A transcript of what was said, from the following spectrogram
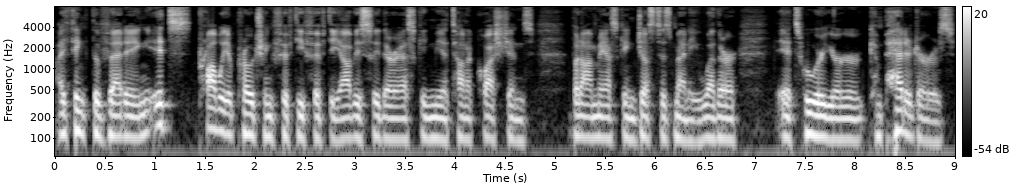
I think the vetting, it's probably approaching 50-50. Obviously, they're asking me a ton of questions, but I'm asking just as many, whether it's who are your competitors,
